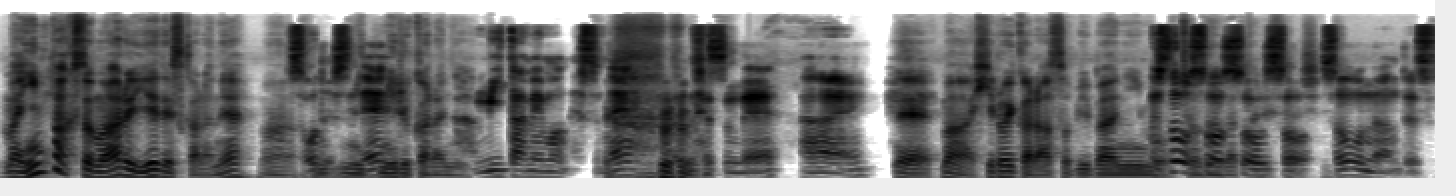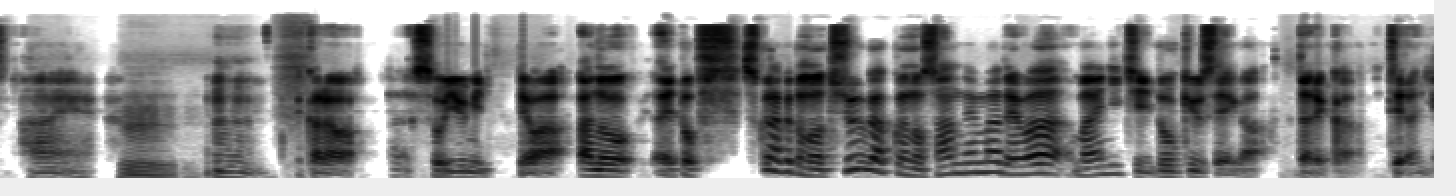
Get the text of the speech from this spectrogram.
まあインパクトのある家ですからね、まあ、そうですねみ見るからに見た目もですね。そうですね。はい。でまあ広いから遊び場にもちょそううそうどよかったそうそう。りするしそうなんです。はい。うんうん。だから、そういう意味では、あの、えっと、少なくとも中学の3年までは、毎日同級生が誰か寺に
